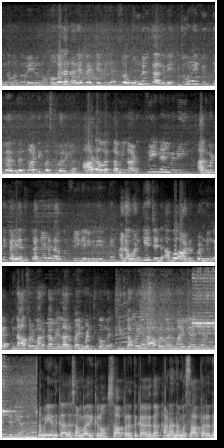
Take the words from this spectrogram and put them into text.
இந்த மந்த்தும் வேணும்னு உங்கள நிறைய பேர் கேட்டீங்க. ஸோ உங்களுக்காகவே ஜூலை 5th இருந்து தேர்ட்டி ஃபர்ஸ்ட் வரைக்கும் all over Tamil Nadu free delivery அது மட்டும் கிடையாது கர்நாடகாவுக்கும் ஃப்ரீ டெலிவரி இருக்கு. ஆனா one KG and above order பண்ணுங்க. இந்த ஆஃபர் மறக்காம எல்லாரும் பயன்படுத்திக்கோங்க. இதுக்கப்புறம் இந்த ஆஃபர் வருமா இல்லையான்னு எனக்கே தெரியாது. நம்ம எதுக்காக சம்பாதிக்கிறோம்? சாப்பிட்றதுக்காக தான். ஆனா நம்ம சாப்பிட்றது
